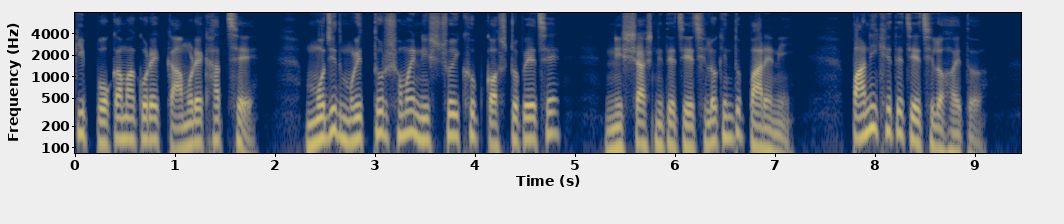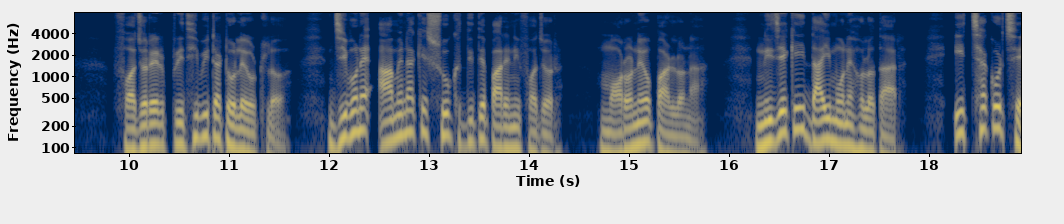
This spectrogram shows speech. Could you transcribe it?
কি পোকামাকড়ে কামড়ে খাচ্ছে? মজিদ মৃত্যুর সময় নিশ্চয়ই খুব কষ্ট পেয়েছে। নিঃশ্বাস নিতে চেয়েছিল কিন্তু পারেনি। পানি খেতে চেয়েছিল হয়তো। ফজরের পৃথিবীটা টলে উঠল। জীবনে আমেনাকে সুখ দিতে পারেনি ফজর। মরণেও পারল না। নিজেকেই দায়ী মনে হল তার। ইচ্ছা করছে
